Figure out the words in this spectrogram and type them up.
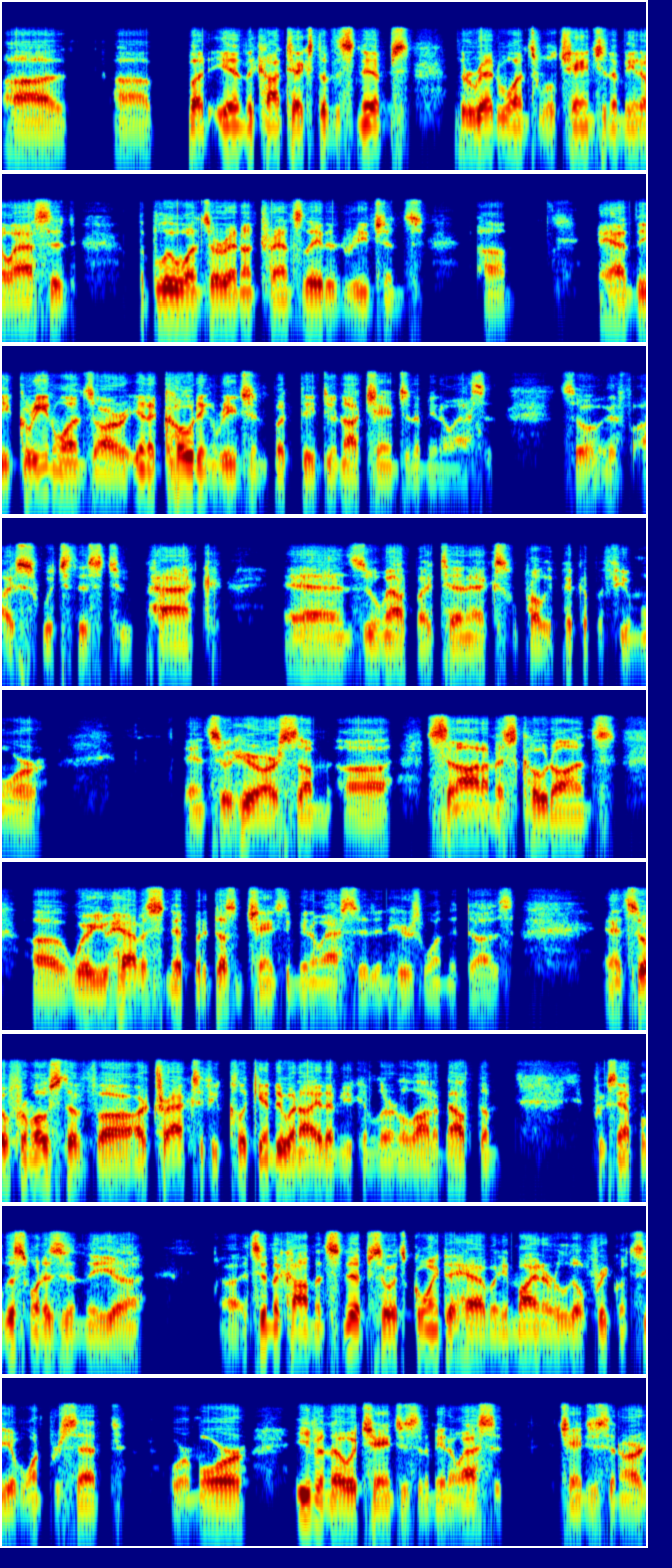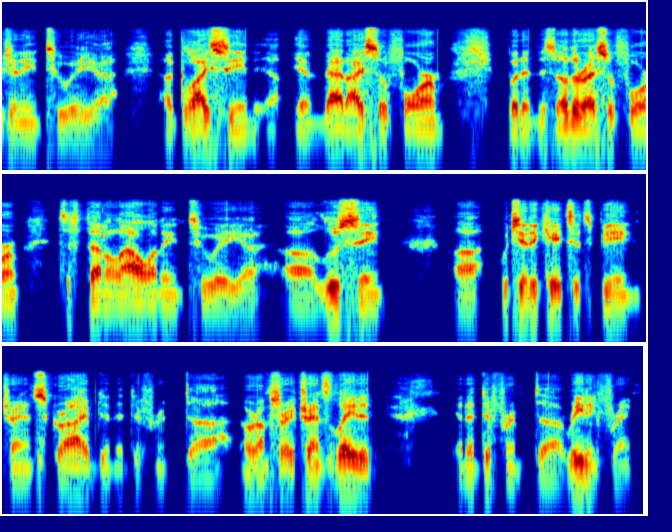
Uh, uh, but in the context of the SNPs, the red ones will change an amino acid, the blue ones are in untranslated regions, um, and the green ones are in a coding region, but they do not change an amino acid. So if I switch this to PACK and zoom out by 10x, we'll probably pick up a few more. And so here are some uh, synonymous codons uh, where you have a SNP but it doesn't change the amino acid and here's one that does. And so for most of uh, our tracks, if you click into an item, you can learn a lot about them. For example, this one is in the uh, uh, it's in the common SNP, so it's going to have a minor allele frequency of 1% or more, even though it changes an amino acid changes an arginine to a, uh, a, glycine in that isoform, but in this other isoform, it's a phenylalanine to a, uh, leucine, uh, which indicates it's being transcribed in a different, uh, or I'm sorry, translated in a different uh, reading frame.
